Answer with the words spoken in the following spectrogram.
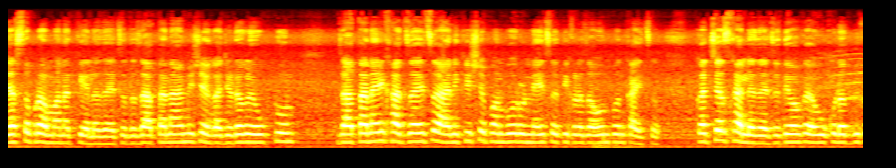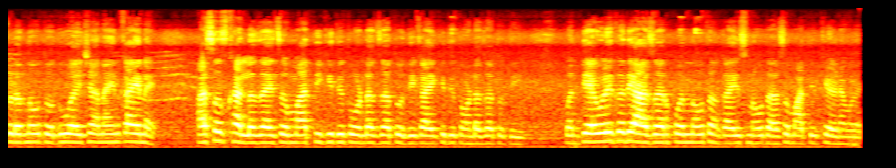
जास्त प्रमाणात केलं जायचं. तर जाताना आम्ही शेंगाचे डगळे उपटून जातानाही खात जायचं आणि खिशे पण भरून न्यायचं तिकडं जाऊन पण खायचं. कच्च्याच खाल्ल्या जायचं. तेव्हा काय उकडत बिकडत नव्हतं धुवायच्या नाही काय नाही. असंच खाल्लं जायचं. माती किती तोंडात जात होती काय किती तोंडात जात होती. पण त्यावेळी कधी आजार पण नव्हतं काहीच नव्हतं असं मातीत खेळण्यामुळे.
